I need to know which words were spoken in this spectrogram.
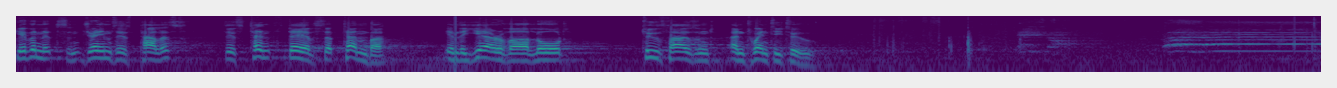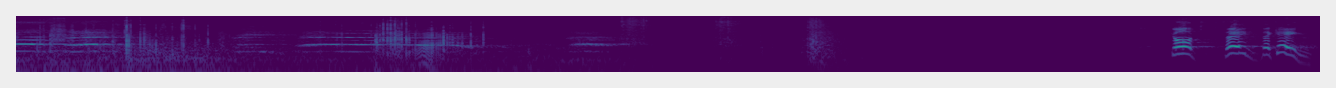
Given at St. James's Palace this 10th day of September in the year of our Lord 2022. God save the King!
